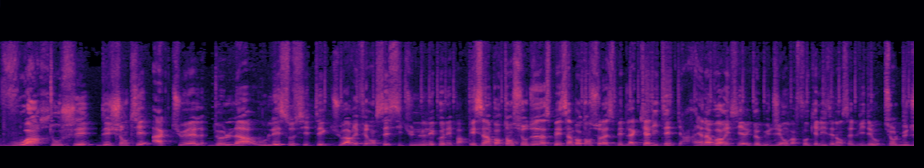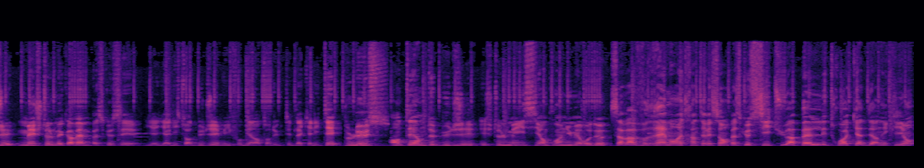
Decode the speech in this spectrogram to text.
voir, toucher des chantiers actuels de là où les sociétés que tu as référencées si tu ne les connais pas. Et c'est important sur deux aspects. C'est important sur l'aspect de la qualité, qui n'a rien à voir ici avec le budget. On va focaliser dans cette vidéo sur le budget, mais je te le mets quand même parce que c'est il y a, l'histoire de budget, mais il faut bien entendu que tu aies de la qualité. Plus en termes de budget, et je te le mets ici en point numéro 2, ça va vraiment être intéressant parce que si tu appelles les 3-4 derniers clients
